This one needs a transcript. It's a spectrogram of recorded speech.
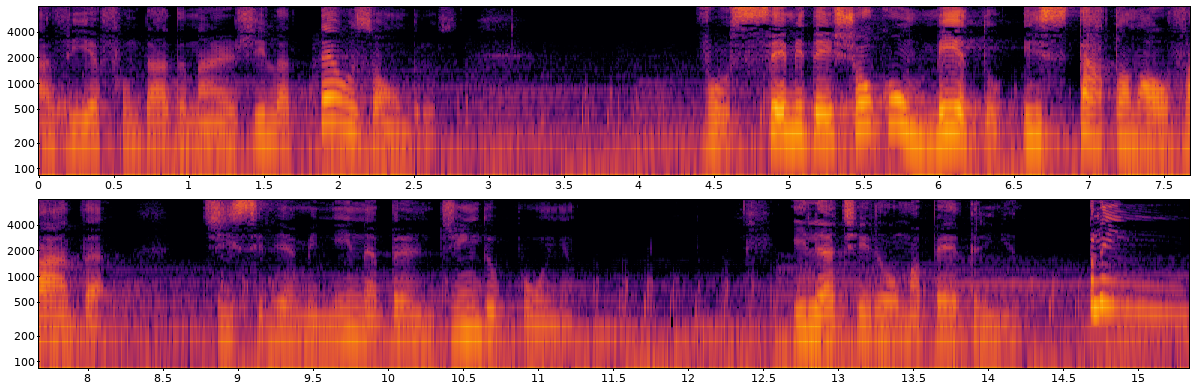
havia afundado na argila até os ombros. Você me deixou com medo, estátua malvada, disse-lhe a menina, brandindo o punho e lhe atirou uma pedrinha. Plim!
